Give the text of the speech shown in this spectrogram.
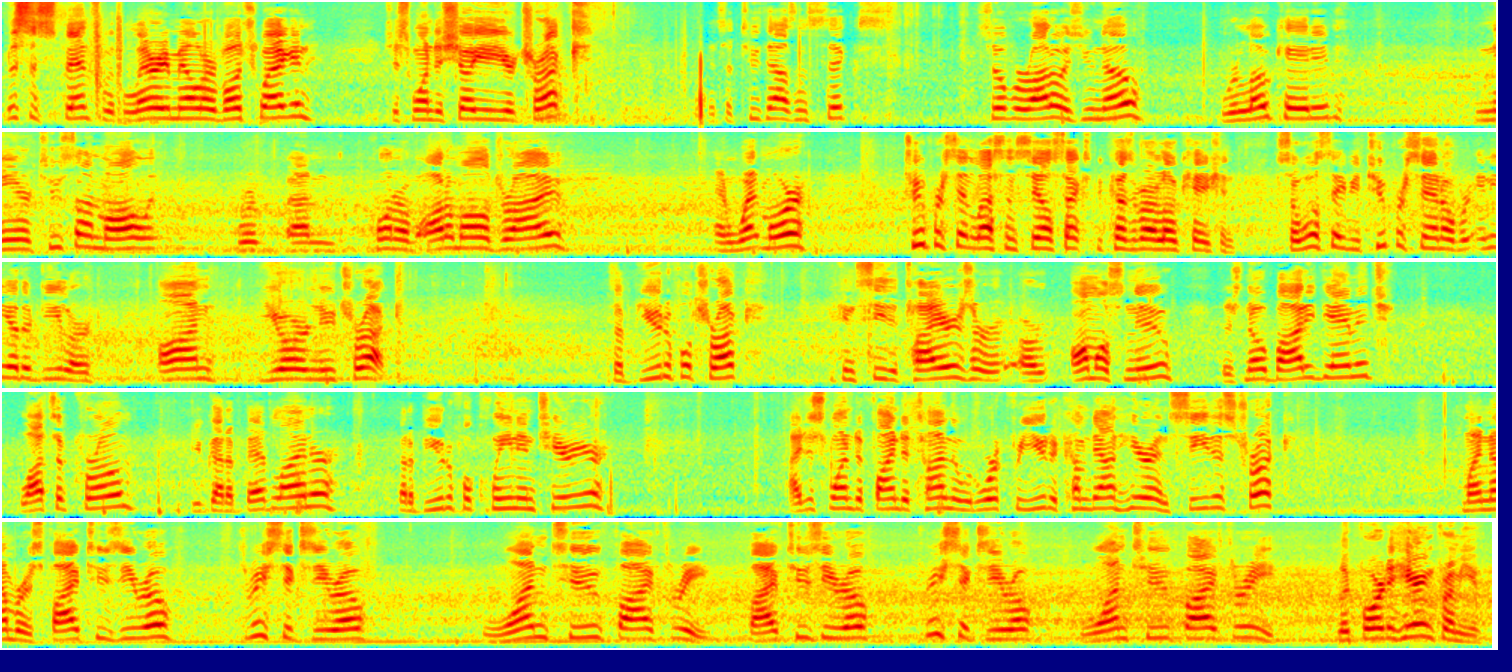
This is Spence with Larry Miller Volkswagen. Just wanted to show you your truck. It's a 2006 Silverado, as you know. We're located near Tucson Mall. We're on the corner of Automall Drive and Wetmore. 2% less in sales tax because of our location. So we'll save you 2% over any other dealer on your new truck. It's a beautiful truck. You can see the tires are, are almost new. There's no body damage. Lots of chrome. You've got a bed liner. Got a beautiful clean interior. I just wanted to find a time that would work for you to come down here and see this truck. My number is 520-360-1253. 520-360-1253. Look forward to hearing from you.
